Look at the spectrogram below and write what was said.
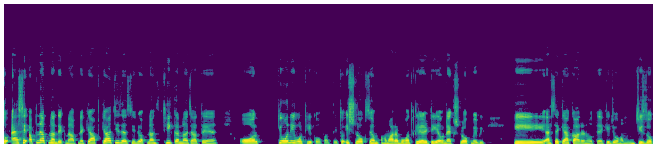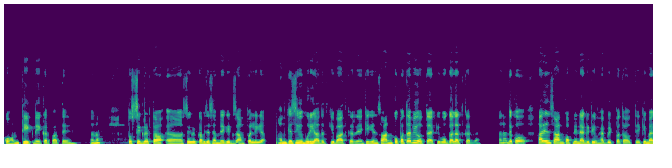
तो ऐसे अपने अपना देखना आपने कि आप क्या चीज़ ऐसी जो अपना ठीक करना चाहते हैं और क्यों नहीं वो ठीक हो पाती? तो इस श्लोक से हम हमारा बहुत क्लियरिटी है और नेक्स्ट श्लोक में भी कि ऐसे क्या कारण होते हैं कि जो हम चीज़ों को हम ठीक नहीं कर पाते हैं है ना? तो सिगरेट का सिगरेट का भी जैसे हमने एक एग्ज़ाम्पल लिया हम किसी भी बुरी आदत की बात कर रहे हैं कि इंसान को पता भी होता है कि वो गलत कर रहा है है ना? देखो, हर इंसान को अपनी नेगेटिव हैबिट पता होती है कि मैं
